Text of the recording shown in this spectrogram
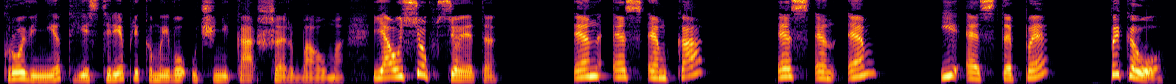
Крови нет, есть реплика моего ученика Шербаума. Я усек все это. НСМК, СНМ и СТП, ПКО.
